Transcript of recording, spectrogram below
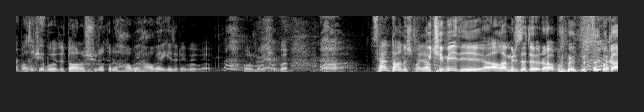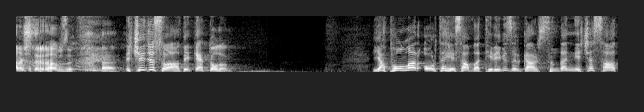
Olmadı ki bu. Danışırıq elə havaya havaya gedir. e, bu, bu. Olmaz ki bu. Sən danışma. Bu yaxşı. kim idi? Ağa Mirzə deyir ha bu. Bu qarışdırır hamısı. İkinci sual. Diqqətli olun. Yaponlar orta hesabla televizor qarşısında neçə saat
